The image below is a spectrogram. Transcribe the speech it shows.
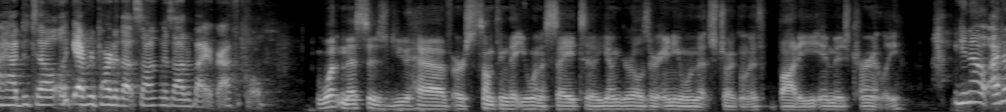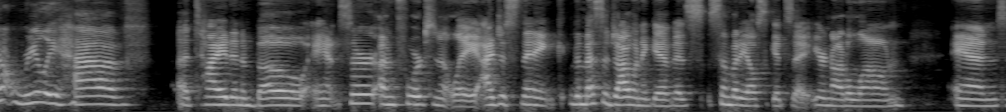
i had to tell like every part of that song is autobiographical. What message do you have, or something that you want to say to young girls or anyone that's struggling with body image currently? you know i don't really have a tie it in a bow answer unfortunately. I just think the message i want to give is somebody else gets it. You're not alone. And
